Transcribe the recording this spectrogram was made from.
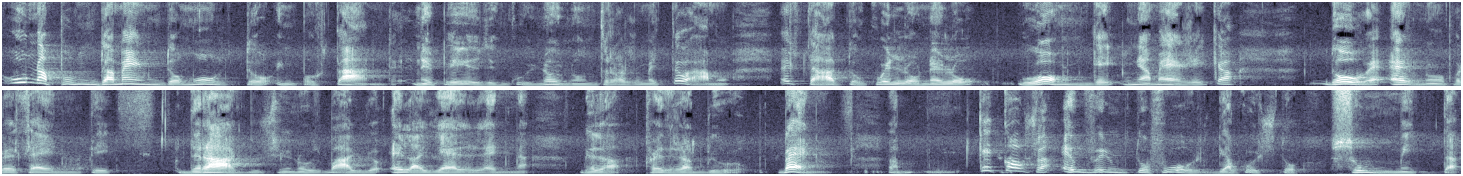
Un appuntamento molto importante nel periodo in cui noi non trasmettevamo è stato quello nello Wong in America dove erano presenti Draghi, se non sbaglio, e la Yellen della Federal Bureau. Bene, che cosa è venuto fuori da questo summit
